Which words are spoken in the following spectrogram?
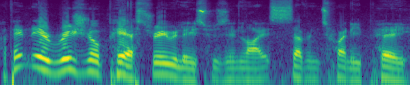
I think the original PS3 release was in like 720p.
